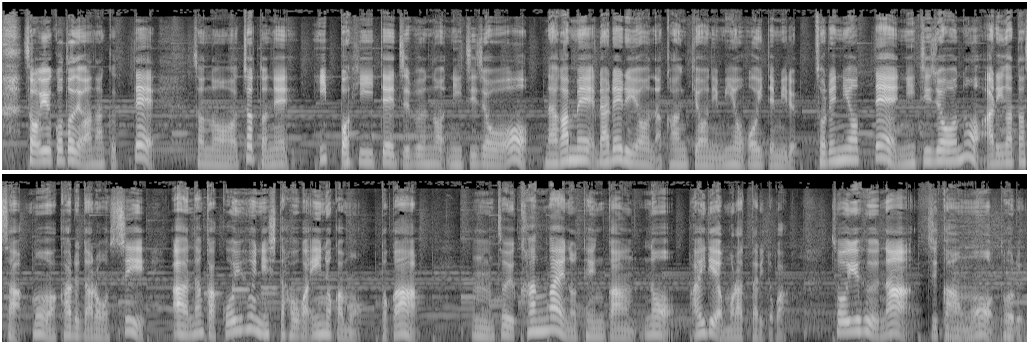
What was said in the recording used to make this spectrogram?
そういうことではなくってそのちょっとね一歩引いて自分の日常を眺められるような環境に身を置いてみる。それによって日常のありがたさもわかるだろうしあなんかこういう風にした方がいいのかもとか、うん、そういう考えの転換のアイデアをもらったりとかそういう風な時間を取る。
